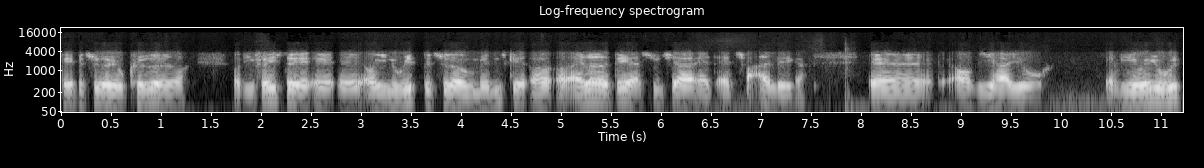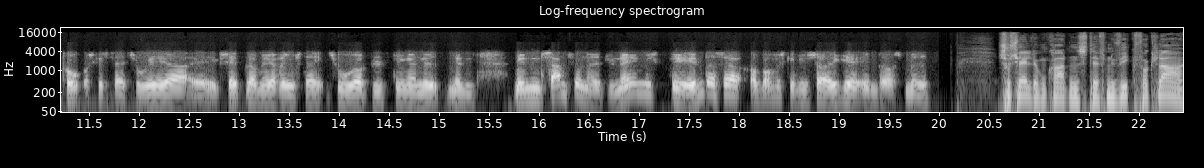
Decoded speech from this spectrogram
Det betyder jo kødæder. Og de fleste, øh, øh, og inuit betyder jo menneske, og, og allerede der synes jeg, at, at svaret ligger. Øh, og vi har jo ja, vi er jo ikke ude på at skal statuere øh, eksempler med at rive statuer og bygninger ned, men, men samfundet er dynamisk, det ændrer sig, og hvorfor skal vi så ikke ændre os med? Socialdemokraten Steffen Wick forklarer,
